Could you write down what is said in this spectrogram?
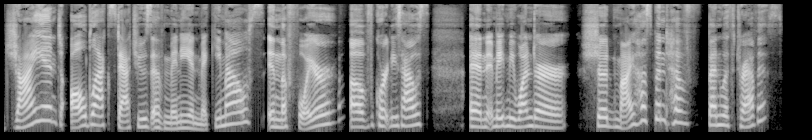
giant all black statues of Minnie and Mickey Mouse in the foyer of Kourtney's house. And it made me wonder should my husband have been with Travis?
